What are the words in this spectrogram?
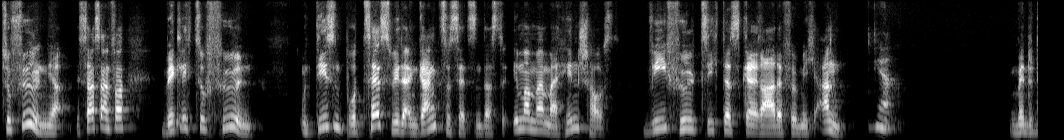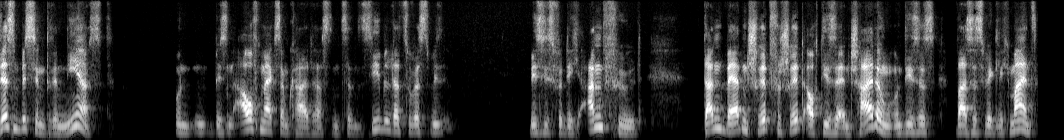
zu fühlen, ja. Ich sage es einfach, wirklich zu fühlen. Und diesen Prozess wieder in Gang zu setzen, dass du immer mal, mal hinschaust, wie fühlt sich das gerade für mich an? Ja. Und wenn du das ein bisschen trainierst und ein bisschen Aufmerksamkeit hast und sensibel dazu wirst, wie, wie es sich für dich anfühlt, dann werden Schritt für Schritt auch diese Entscheidungen und dieses, was es wirklich meinst,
